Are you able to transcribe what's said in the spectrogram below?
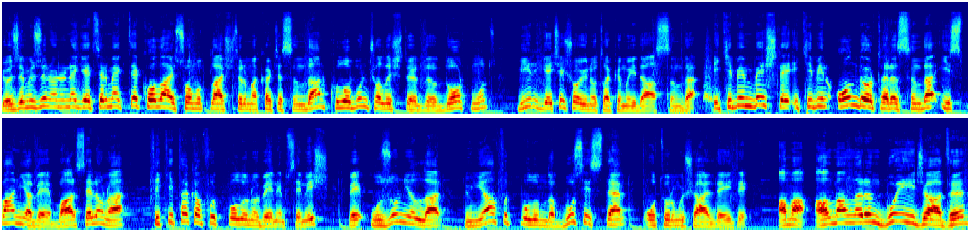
Gözümüzün önüne getirmekte kolay somutlaştırmak açısından kulübün çalıştırdığı Dortmund bir geçiş oyunu takımıydı aslında. 2005 ile 2014 arasında İspanya ve Barcelona tiki taka futbolunu benimsemiş ve uzun yıllar dünya futbolunda bu sistem oturmuş haldeydi. Ama Almanların bu icadı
